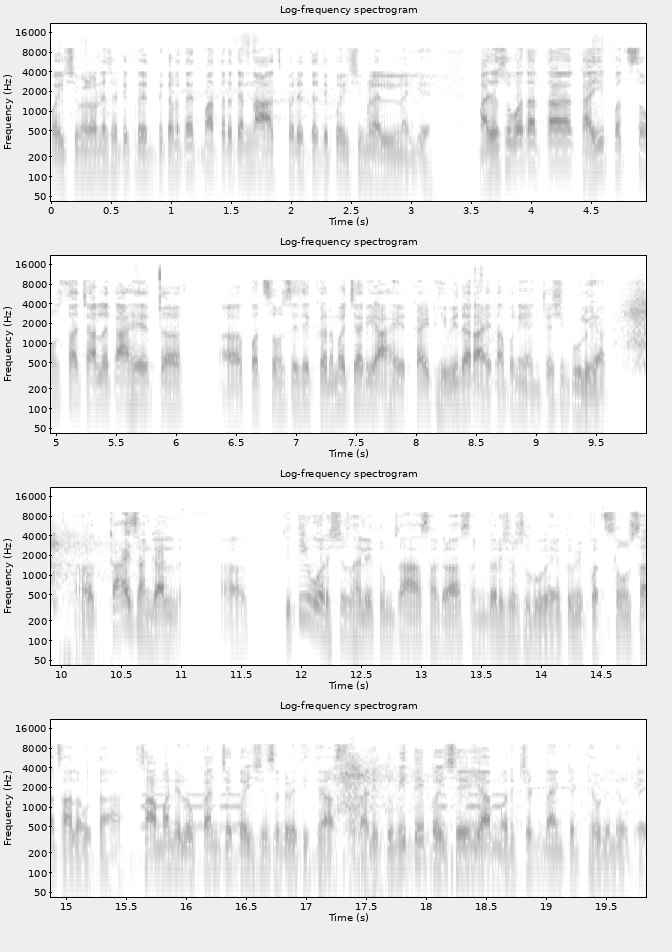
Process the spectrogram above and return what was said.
पैसे मिळवण्यासाठी प्रयत्न करत आहेत मात्र त्यांना आजपर्यंत ते पैसे मिळालेले आहे माझ्यासोबत आता काही पतसंस्था चालक आहेत पतसंस्थेचे कर्मचारी आहेत काही ठेवीदार आहेत आपण यांच्याशी बोलूया. काय सांगाल? किती वर्ष झाले तुमचा हा सगळा संघर्ष सुरू आहे? तुम्ही पतसंस्था चालवता सामान्य लोकांचे पैसे सगळे तिथे असतात आणि तुम्ही ते पैसे या मर्चंट बँकेत ठेवलेले होते.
